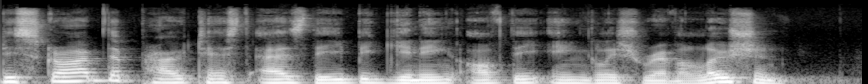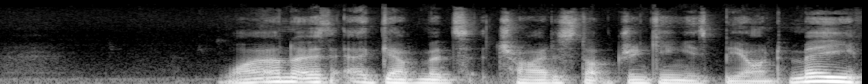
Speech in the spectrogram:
described the protest as the beginning of the English Revolution. Why on earth a government try to stop drinking is beyond me,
